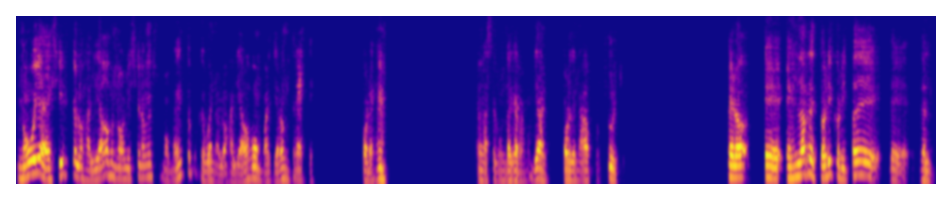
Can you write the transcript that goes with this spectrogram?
no voy a decir que los aliados no lo hicieron en su momento, porque bueno, los aliados bombardearon Dresde, por ejemplo, en la Segunda Guerra Mundial, ordenada por Churchill. Pero eh, es la retórica ahorita de, del,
